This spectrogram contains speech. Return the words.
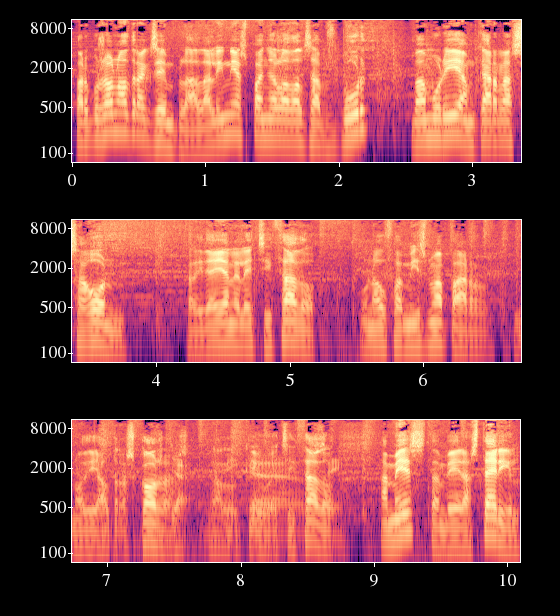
Per posar un altre exemple, la línia espanyola dels Habsburg va morir amb Carles II, que li deien el hechizado, un eufemisme per no dir altres coses, Ja, ja, una el mica, tio hechizado. sí. A més, també era estèril.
